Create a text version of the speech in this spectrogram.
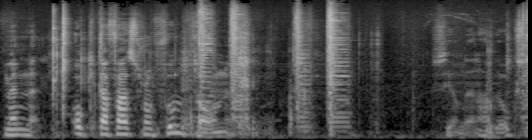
Men oktavfast från full tone. Se om den hade också.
